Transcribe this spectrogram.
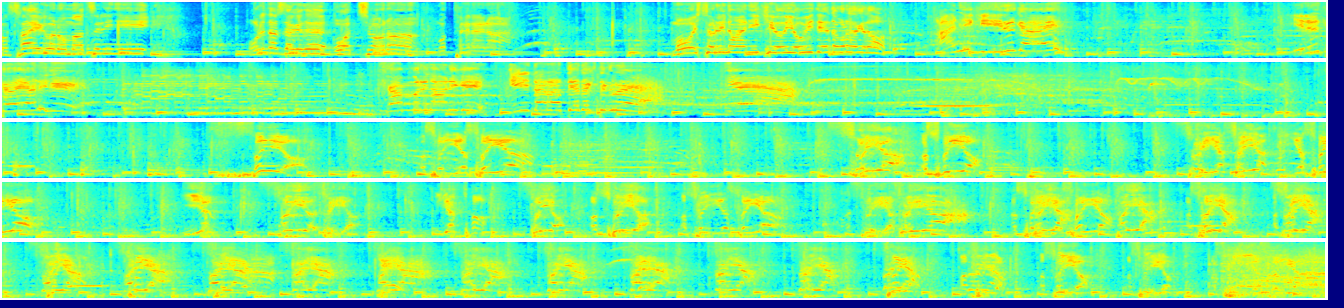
の最後の祭りに俺たちだけで終わっちまうな。もったいないな。もう一人の兄貴を呼びてえところだけど兄貴いるかい？いるかい兄貴？冠の兄貴いたら出てきてくれ。イエそいや谁呀谁呀？谁呀啊呀？谁呀谁呀谁呀谁呀？呀，谁呀谁呀？呀他谁呀啊谁呀啊谁呀谁呀？谁呀谁呀？啊谁呀谁呀谁呀？啊谁呀谁呀谁呀谁呀谁呀谁呀？اصيح اصيح اصيح اصيح اصيح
